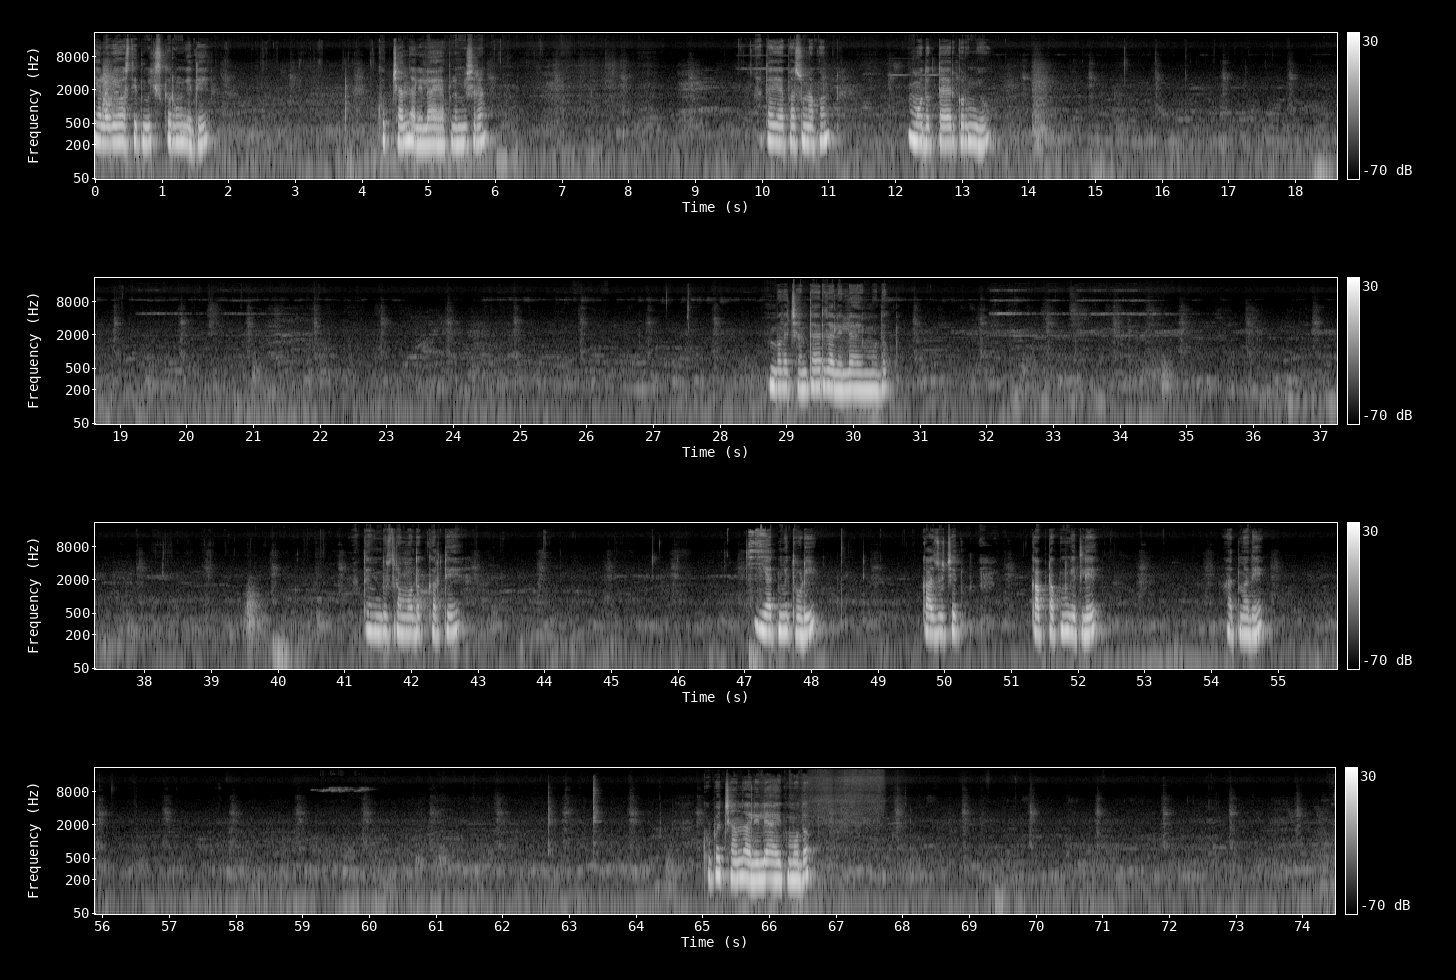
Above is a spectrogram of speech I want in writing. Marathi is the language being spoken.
याला व्यवस्थित मिक्स करून घेते. खूप छान झालेलं आहे आपलं मिश्रण. आता यापासून आपण मोदक तयार करून घेऊ. बघा छान तयार झालेलं आहे मोदक. तर मी दुसरा मोदक करते. यात मी थोडी काजूचे काप टाकून घेतले. आतमध्ये. खूपच छान झालेले आहेत मोदक.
